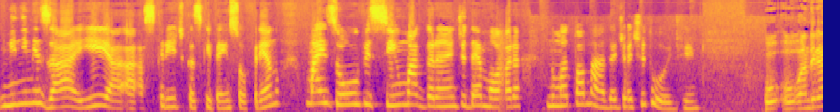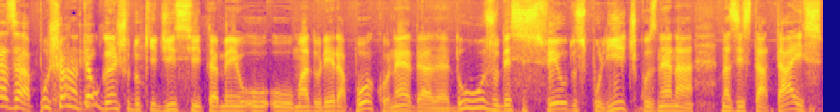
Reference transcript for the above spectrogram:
minimizar aí as críticas que vem sofrendo, mas houve sim uma grande demora numa tomada de atitude. O, o Andreasa, puxando até o gancho do que disse também o, o Madureira há pouco, né, da, do uso desses feudos políticos, né, na, nas estatais,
